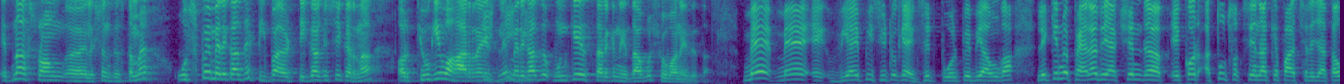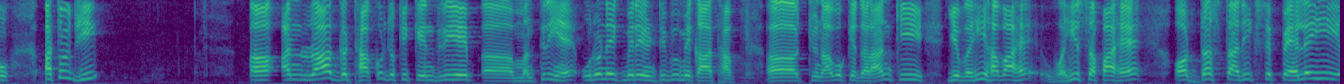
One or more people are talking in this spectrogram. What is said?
इतना स्ट्रांग इलेक्शन सिस्टम है उस पर मेरे ख्याल से टीका टीका किसी करना और क्योंकि वो हार रहे हैं इसलिए मेरे ख्याल से उनके स्तर के नेता को शोभा नहीं देता। मैं मैं वीआईपी सीटों के एग्जिट पोल पे भी आऊँगा लेकिन मैं पहला रिएक्शन एक और अतुल सक्सेना के पास चले जाता हूँ। अतुल जी अनुराग ठाकुर जो कि केंद्रीय मंत्री हैं उन्होंने एक मेरे इंटरव्यू में कहा था चुनावों के दौरान कि ये वही हवा है वही सपा है और 10 तारीख से पहले ही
